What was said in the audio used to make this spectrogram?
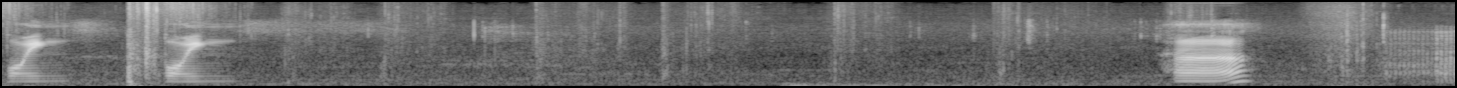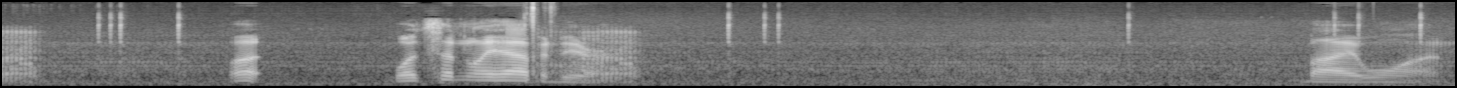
Boing, boing. Huh? What? What suddenly happened here? By one.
